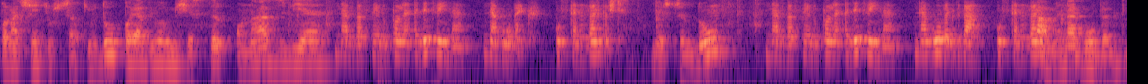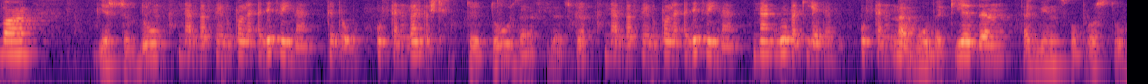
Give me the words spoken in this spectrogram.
po naciśnięciu strzałki w dół pojawiło mi się styl o nazwie Nazwa stylu pole edycyjne. Nagłówek. Ustaw wartość. jeszcze w dół. Nazwa stylu pole edycyjne. Nagłówek 2. Ustaw wartość. Mamy nagłówek 2, jeszcze w dół, Nazwa stylu pole edycyjne. Tytuł. Ustaw wartość. tytuł, za chwileczkę, Nazwa stylu pole edycyjne. Nagłówek 1. Ustaw nagłówek 1, tak więc po prostu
